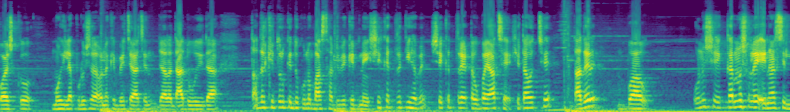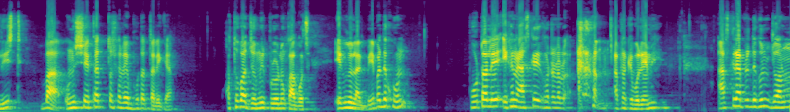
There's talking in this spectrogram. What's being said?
বয়স্ক মহিলা পুরুষরা অনেকে বেঁচে আছেন, যারা দাদু, দিদা, তাদের ক্ষেত্রেও কিন্তু কোনো বার্থ সার্টিফিকেট নেই। সেক্ষেত্রে কী হবে? সেক্ষেত্রে একটা উপায় আছে, সেটা হচ্ছে তাদের উনিশশো একান্ন সালে এনআরসি লিস্ট বা উনিশশো একাত্তর সালে ভোটার তালিকা অথবা জমির পুরনো কাগজ, এগুলো লাগবে। এবার দেখুন পোর্টালে এখানে আজকের ঘটনা আপনাকে বলি আমি। আজকের আপনি দেখুন, জন্ম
